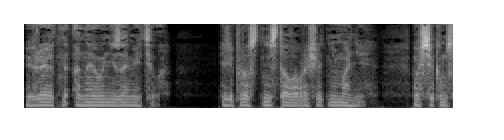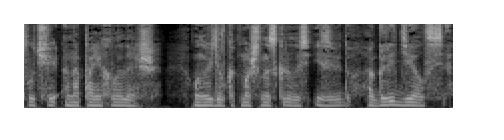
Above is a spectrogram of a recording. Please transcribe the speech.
Вероятно, она его не заметила. Или просто не стала обращать внимания. Во всяком случае, она поехала дальше. Он увидел, как машина скрылась из виду, огляделся.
